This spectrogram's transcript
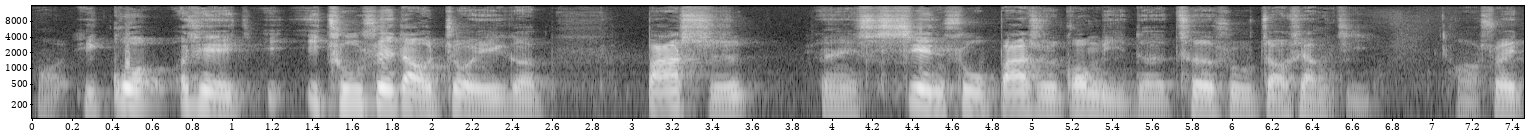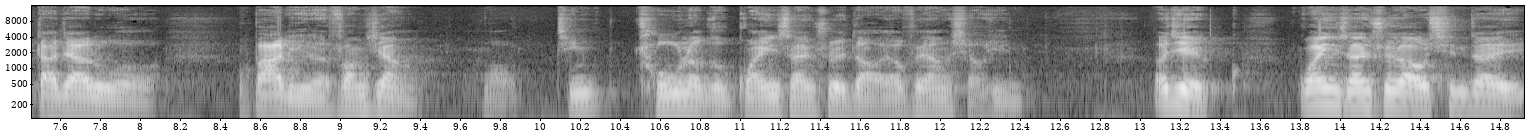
哦。一过，而且一一出隧道就有一个八十。嗯，限速八十公里的测速照相机，哦，所以大家如果巴黎的方向哦，经出那个观音山隧道要非常小心，而且观音山隧道现在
